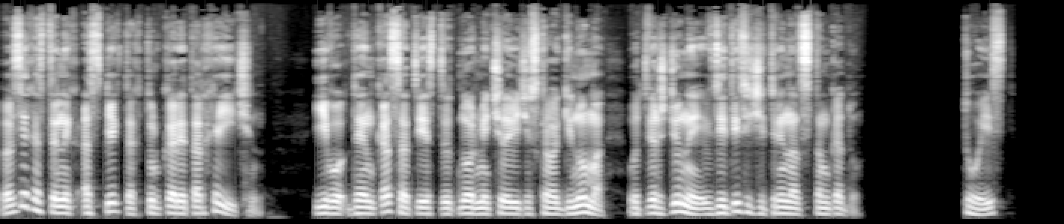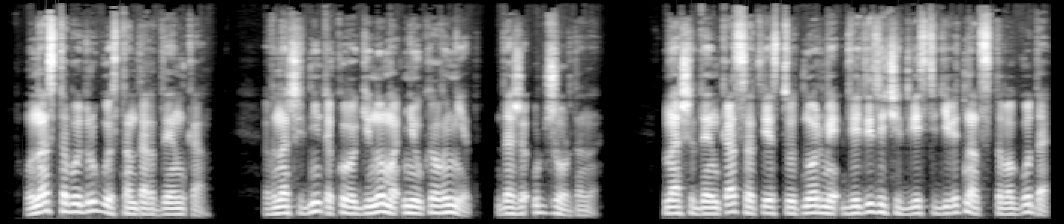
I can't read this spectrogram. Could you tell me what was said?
во всех остальных аспектах Туркарет архаичен. Его ДНК соответствует норме человеческого генома, утвержденной в 2013 году. То есть? У нас с тобой другой стандарт ДНК. В наши дни такого генома ни у кого нет, даже у Джордана. Наши ДНК соответствуют норме 2219 года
